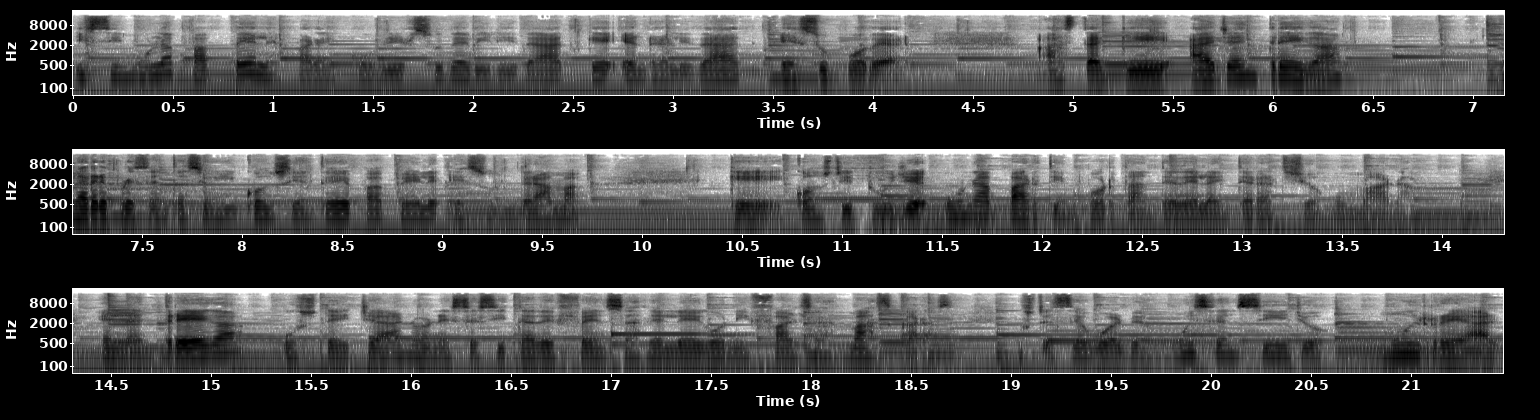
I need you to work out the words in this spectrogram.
y simula papeles para encubrir su debilidad que en realidad es su poder. Hasta que haya entrega, la representación inconsciente de papeles es un drama que constituye una parte importante de la interacción humana. En la entrega, usted ya no necesita defensas del ego ni falsas máscaras. Usted se vuelve muy sencillo, muy real.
